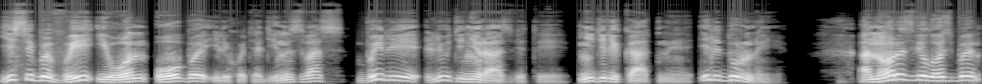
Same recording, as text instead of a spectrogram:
Если бы вы и он, оба или хоть один из вас, были люди неразвитые, неделикатные или дурные, оно развелось бы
